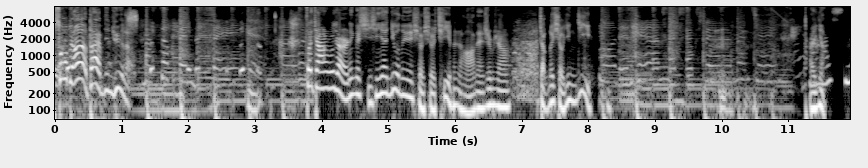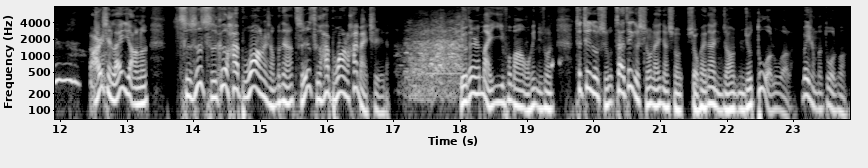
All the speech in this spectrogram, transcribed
手表也戴不进去了。再加入点那个喜新厌旧那个小小气氛啥的，是不是？整个小应季。哎呀，而且来讲了，此时此刻还不忘了什么呢？此时此刻还不忘了还买吃的。有的人买衣服吧，我跟你说，在这个时候，在这个时候来讲，小小坏蛋，你知道你就堕落了。为什么堕落？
